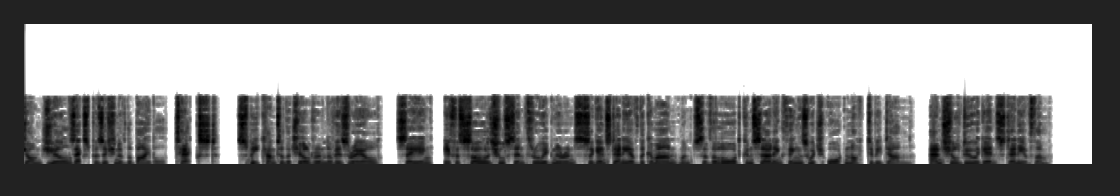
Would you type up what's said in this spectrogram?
John Gill's exposition of the Bible text, Speak unto the children of Israel, saying, If a soul shall sin through ignorance against any of the commandments of the Lord concerning things which ought not to be done, and shall do against any of them.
